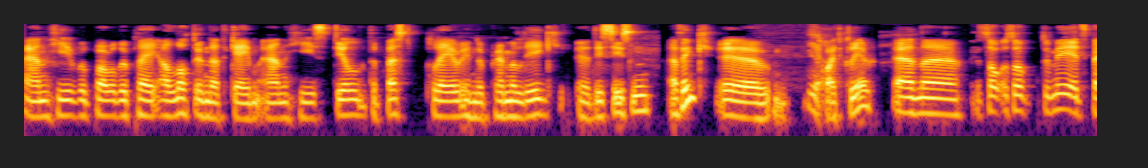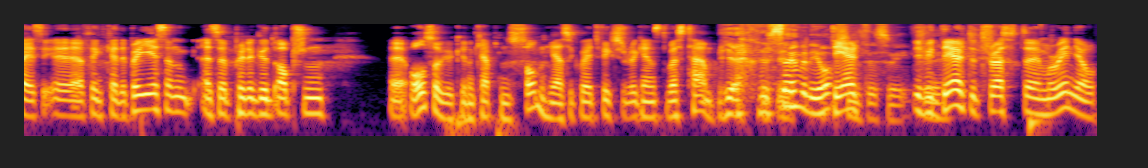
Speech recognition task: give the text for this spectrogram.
and he will probably play a lot in that game. And he's still the best player in the Premier League uh, this season, I think. Uh, yeah. Quite clear. And uh, so, so to me, it's basic. Uh, I think the is, an, is a pretty good option. Uh, also, you can captain Son. He has a great fixture against West Ham. Yeah, there's so many options dare, this week. If yeah. you dare to trust uh, Mourinho,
